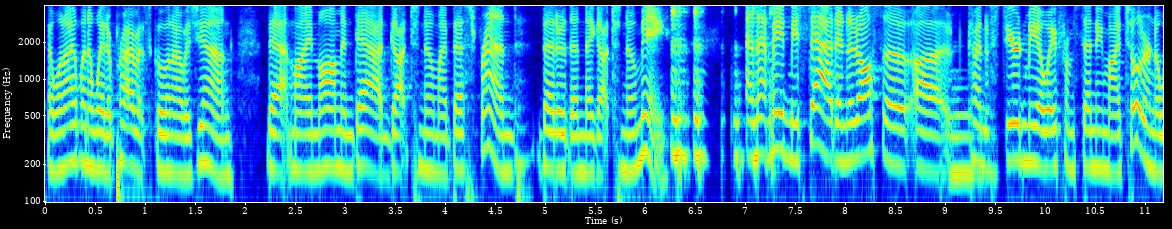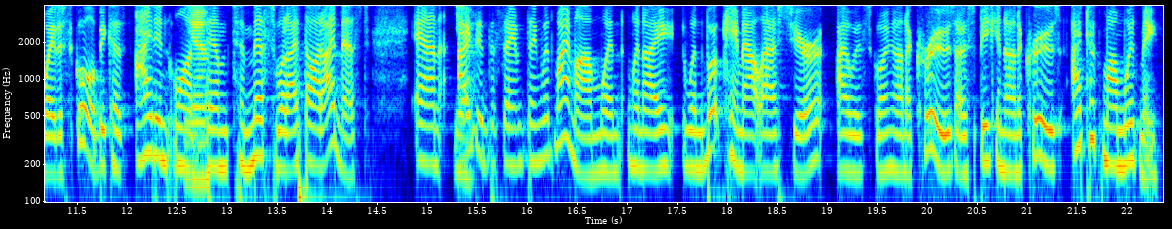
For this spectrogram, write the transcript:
that when I went away to private school when I was young that my mom and dad got to know my best friend better than they got to know me. and that made me sad. And it also uh, mm. kind of steered me away from sending my children away to school because I didn't want yeah. them to miss what I thought I missed. And yeah. I did the same thing with my mom. When when I when the book came out last year, I was going on a cruise. I was speaking on a cruise. I took mom with me,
